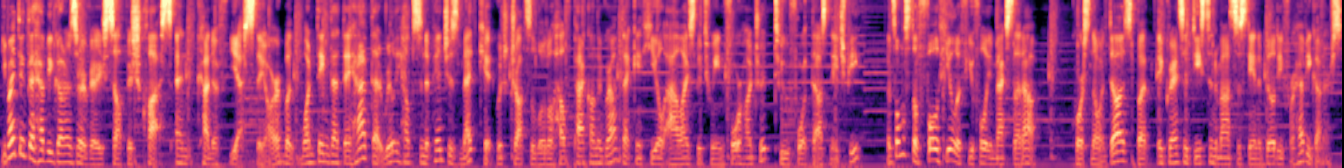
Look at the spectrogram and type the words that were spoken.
You might think the heavy gunners are a very selfish class, and kind of, yes they are, but one thing that they have that really helps in a pinch is Medkit, which drops a little health pack on the ground that can heal allies between 400 to 4000 HP. That's almost a full heal if you fully max that out. Of course no one does, but it grants a decent amount of sustainability for heavy gunners.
